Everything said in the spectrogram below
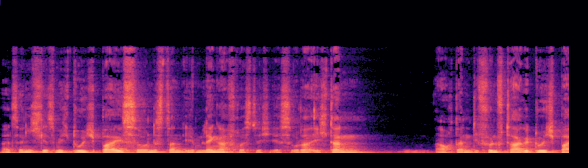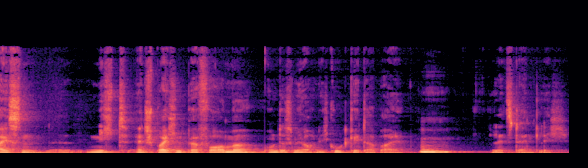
als wenn ich jetzt mich durchbeiße und es dann eben längerfristig ist oder ich dann auch dann die fünf Tage durchbeißen äh, nicht entsprechend performe und es mir auch nicht gut geht dabei. Mhm. Letztendlich.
